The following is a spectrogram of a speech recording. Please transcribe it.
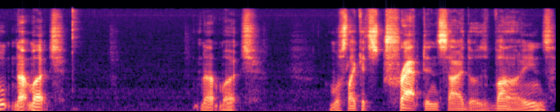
Oop, not much. Not much. Almost like it's trapped inside those vines.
